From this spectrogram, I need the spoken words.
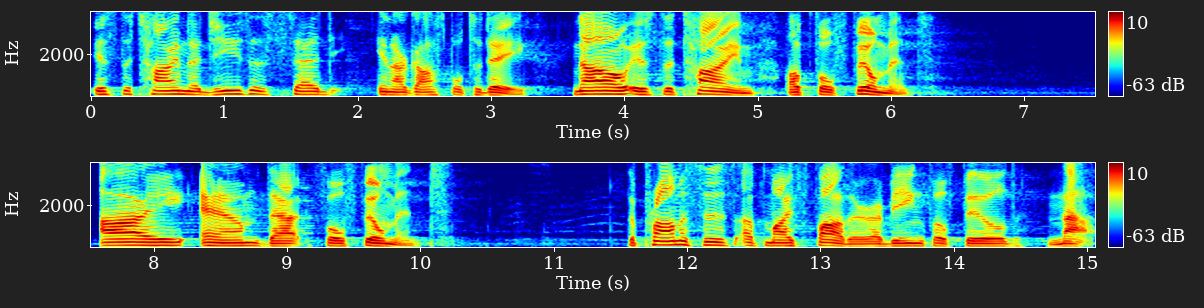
is the time that Jesus said in our gospel today now is the time of fulfillment. I am that fulfillment. The promises of my Father are being fulfilled now.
